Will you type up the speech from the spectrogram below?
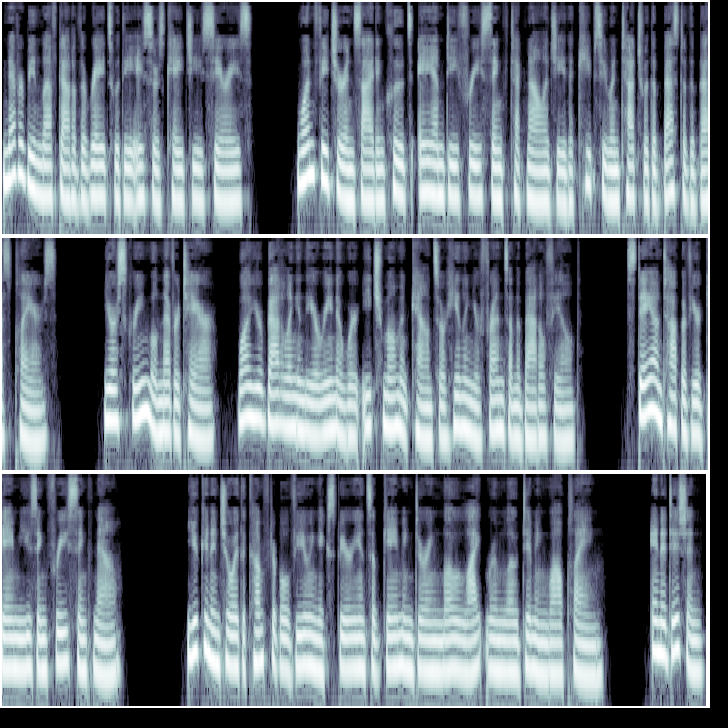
Never be left out of the raids with the Acer's KG series. One feature inside includes AMD FreeSync technology that keeps you in touch with the best of the best players. Your screen will never tear, while you're battling in the arena where each moment counts or healing your friends on the battlefield. Stay on top of your game using FreeSync now. You can enjoy the comfortable viewing experience of gaming during low light room low dimming while playing. In addition,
